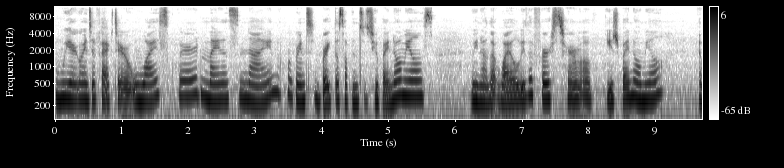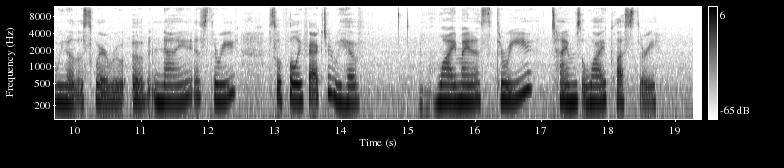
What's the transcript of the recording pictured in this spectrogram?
we are going to factor y squared minus 9. We're going to break this up into two binomials. We know that y will be the first term of each binomial, and we know the square root of 9 is 3. So fully factored, we have y minus 3 times y plus 3.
